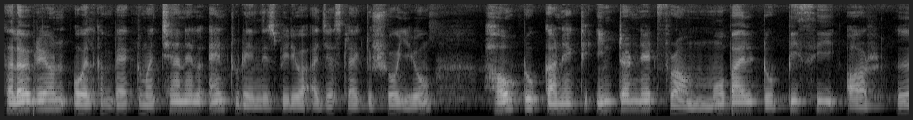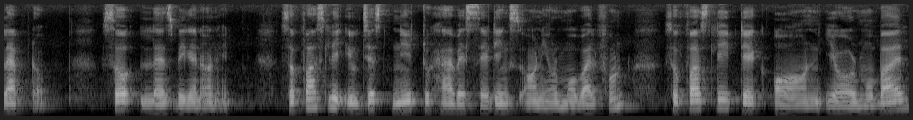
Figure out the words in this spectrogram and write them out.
hello everyone welcome back to my channel and today in this video i just like to show you how to connect internet from mobile to pc or laptop. So let's begin on it. So firstly you just need to have a settings on your mobile phone. So firstly take on your mobile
